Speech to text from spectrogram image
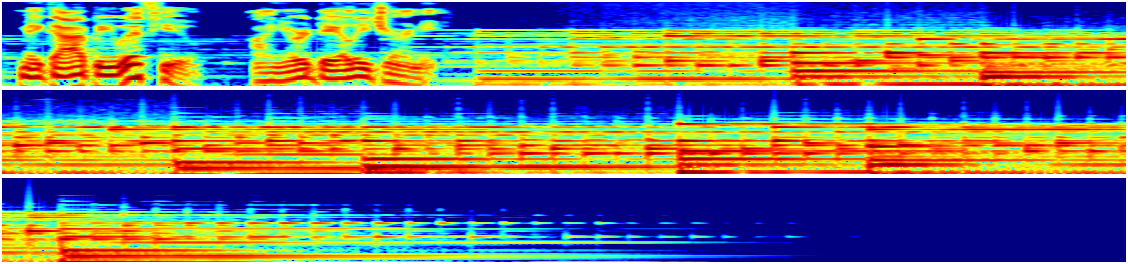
May God be with you on your daily journey.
